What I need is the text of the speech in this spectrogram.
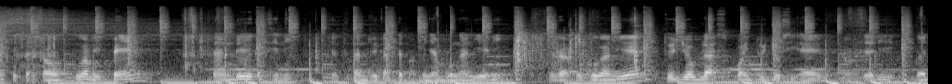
Pastikan kau ukur ambil pen tanda kat sini. Contoh tanda kat tempat penyambungan dia ni Itulah ukuran dia 17.7 cm. Jadi ukuran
